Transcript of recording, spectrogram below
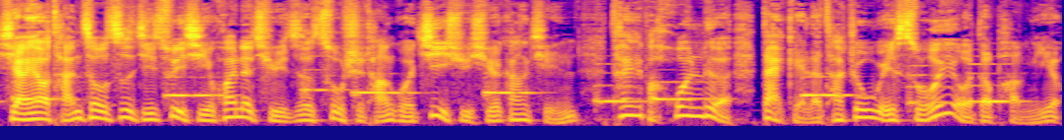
想要弹奏自己最喜欢的曲子，促使糖果继续学钢琴。他也把欢乐带给了他周围所有的朋友。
